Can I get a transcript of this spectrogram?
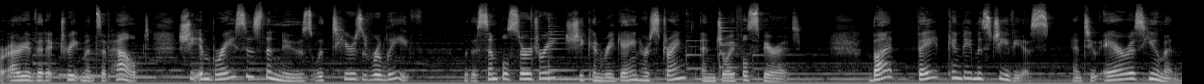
or Ayurvedic treatments have helped, she embraces the news with tears of relief. With a simple surgery, she can regain her strength and joyful spirit. But fate can be mischievous, and to err is human,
